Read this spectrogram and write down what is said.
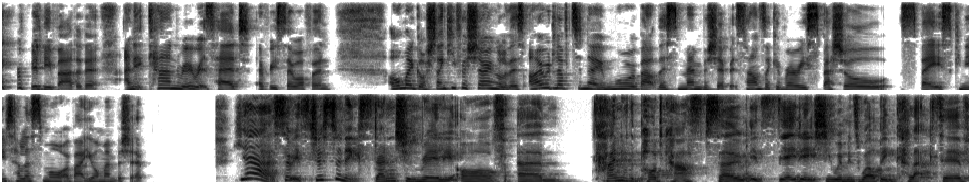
really bad at it, and it can rear its head every so often. Oh my gosh, thank you for sharing all of this. I would love to know more about this membership. It sounds like a very special space. Can you tell us more about your membership? Yeah, so it's just an extension really of um, kind of the podcast. So it's the ADHD Women's Wellbeing Collective.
